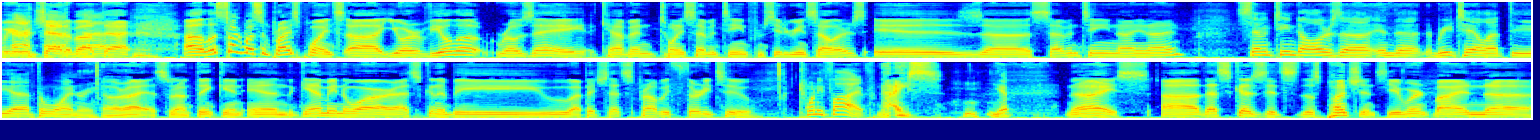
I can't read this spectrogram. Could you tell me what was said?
we were chatting about that. Uh, let's talk about some price points. Uh, your Viola Rosé, Kevin, 2017 from Cedergreen Cellars is uh, 17.99. Seventeen dollars uh, in the retail at the uh, at the winery. All right, that's what I'm thinking. And the Gamay Noir, that's going to be. Ooh, I bet you that's probably 32. Twenty five. Nice, Yep. Nice. Uh, that's because it's those puncheons. You weren't buying. Uh,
